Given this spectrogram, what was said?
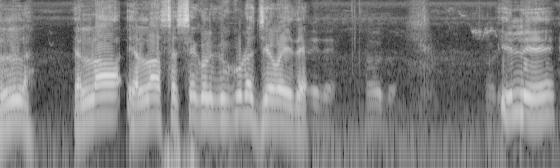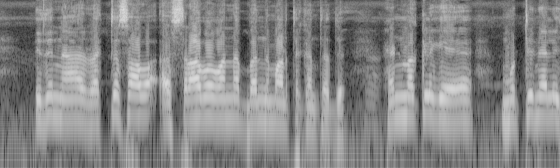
ಎಲ್ಲ ಎಲ್ಲ ಎಲ್ಲ ಸಸ್ಯಗಳಿಗೂ ಕೂಡ ಜೀವ ಇದೆ. ಇಲ್ಲಿ ಇದನ್ನು ರಕ್ತಸ್ರಾವ ಸ್ರಾವವನ್ನು ಬಂದ್ ಮಾಡ್ತಕ್ಕಂಥದ್ದು. ಹೆಣ್ಮಕ್ಳಿಗೆ ಮುಟ್ಟಿನಲ್ಲಿ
